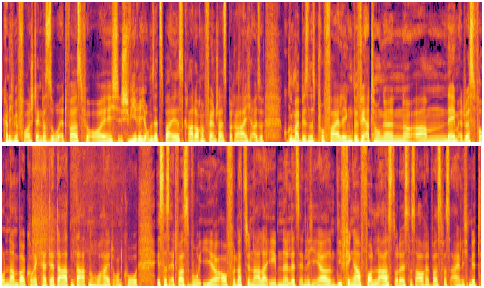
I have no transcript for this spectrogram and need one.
Kann ich mir vorstellen, dass so etwas für euch schwierig umsetzbar ist, gerade auch im Franchise-Bereich. Also Google My Business Profiling, Bewertungen, ähm, Name, Address, Phone Number, Korrektheit der Daten, Datenhoheit und Co. Ist das etwas, wo ihr auf nationaler Ebene letztendlich eher die Finger von lasst oder ist das auch etwas, was eigentlich mit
